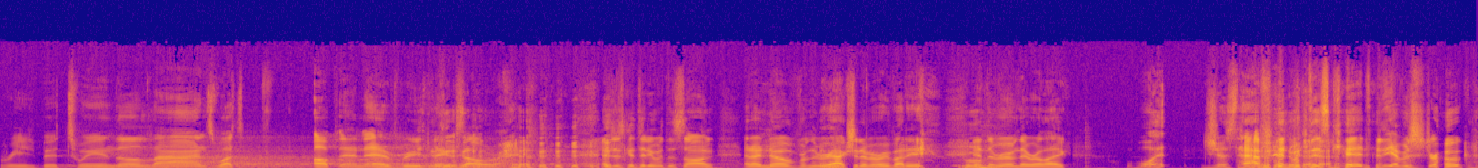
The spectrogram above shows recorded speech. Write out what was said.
read between the lines what's up and everything's alright. and just continue with the song. And I know from the reaction of everybody in the room, they were like, what? Just happened with this kid? Did he have a stroke?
